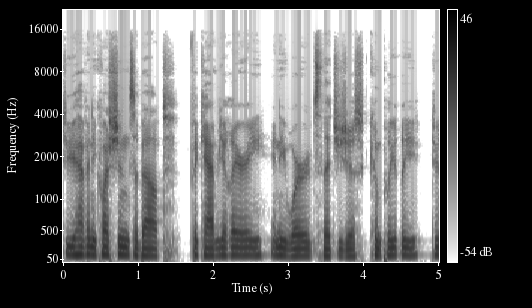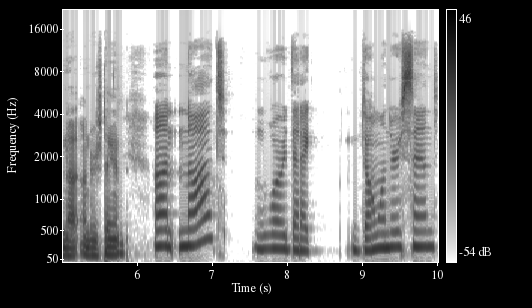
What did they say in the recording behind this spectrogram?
Do you have any questions about vocabulary? Any words that you just completely do not understand? Uh, not word that I don't understand,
